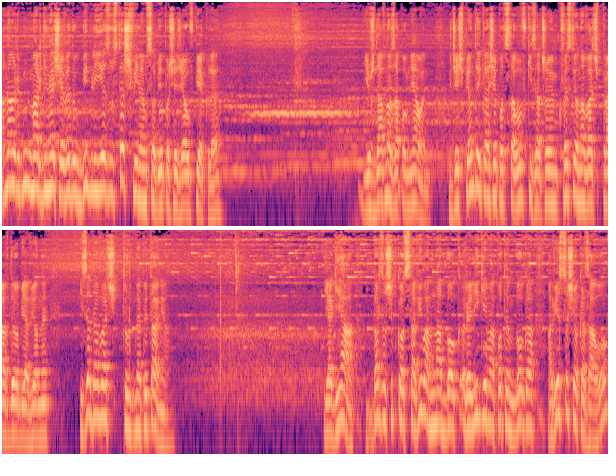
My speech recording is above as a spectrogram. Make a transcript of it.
A na marginesie, według Biblii, Jezus też chwilę sobie posiedział w piekle. Już dawno zapomniałem. Gdzieś w piątej klasie podstawówki zacząłem kwestionować prawdy objawione i zadawać trudne pytania. Jak ja, bardzo szybko odstawiłam na bok religię, a potem Boga, a wiesz co się okazało?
